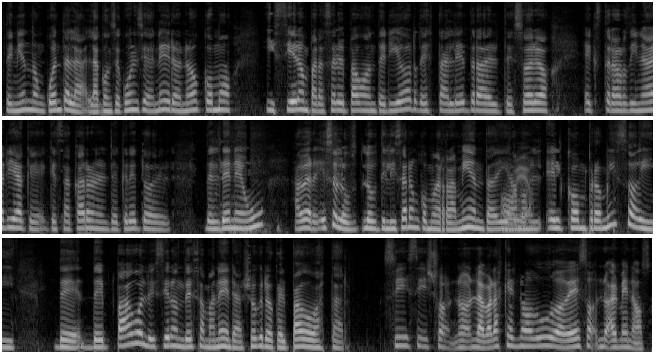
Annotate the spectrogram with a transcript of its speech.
teniendo en cuenta la, consecuencia de enero, ¿no? Cómo hicieron para hacer el pago anterior de esta letra del Tesoro extraordinaria que, sacaron el decreto del, DNU. A ver, eso lo, utilizaron como herramienta, digamos. El, compromiso y de, de pago lo hicieron de esa manera. Yo creo que el pago va a estar. Sí, sí, yo no, la verdad es que no dudo de eso, al menos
